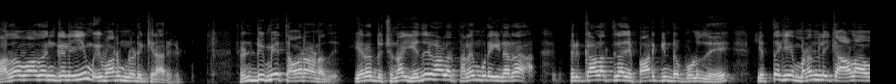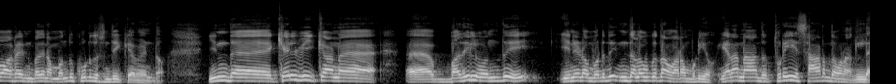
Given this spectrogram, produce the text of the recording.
மதவாதங்களையும் இவ்வாறு முன்னெடுக்கிறார்கள். ரெண்டுமே தவறானது. ஏனென்று சொன்னால் எதிர்கால தலைமுறையினரை பிற்காலத்தில் அதை பார்க்கின்ற பொழுது எத்தகைய மனநிலைக்கு ஆளாவார்கள் என்பதை நம்ம வந்து கூர்ந்து சிந்திக்க வேண்டும். இந்த கேள்விக்கான பதில் வந்து என்னிடம் வந்து இந்த அளவுக்கு தான் வர முடியும். ஏன்னா நான் அந்த துறையை சார்ந்தவன் அல்ல.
